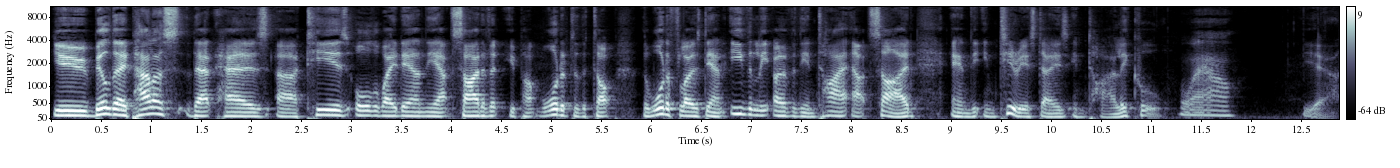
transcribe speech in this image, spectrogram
You build a palace that has uh, tiers all the way down the outside of it. You pump water to the top. The water flows down evenly over the entire outside, and the interior stays entirely cool. Wow. Yeah.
